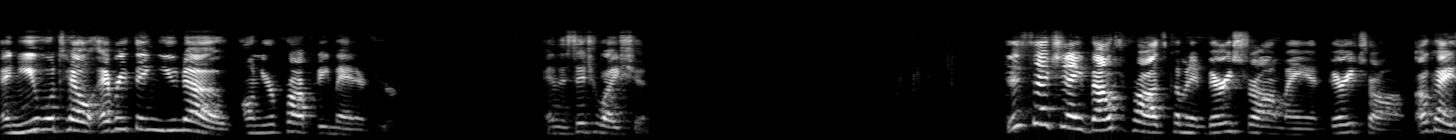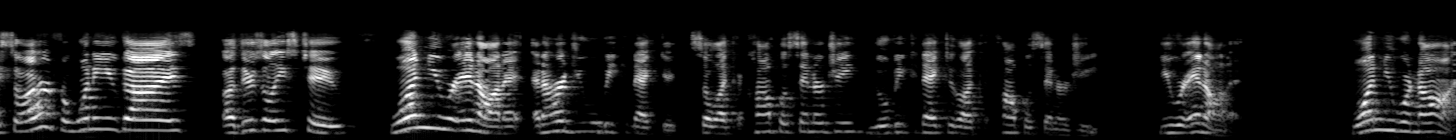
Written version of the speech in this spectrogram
And you will tell everything you know on your property manager and the situation. This Section 8 voucher fraud is coming in very strong, man. Very strong. Okay, so I heard for one of you guys, uh, there's at least two. One, you were in on it, and I heard you will be connected. So, like accomplice energy, you'll be connected like accomplice energy. You were in on it. One, you were not.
